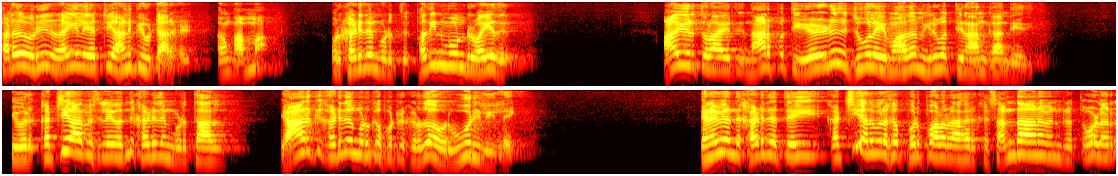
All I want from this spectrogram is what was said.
கடலூரில் ரயில் ஏற்றி அனுப்பிவிட்டார்கள். அவங்க அம்மா ஒரு கடிதம் கொடுத்து பதிமூன்று வயது. ஆயிரத்தி தொள்ளாயிரத்தி நாற்பத்தி ஏழு ஜூலை மாதம் இருபத்தி நான்காம் தேதி. இவர் கட்சி ஆஃபீஸில் வந்து கடிதம் கொடுத்தால் யாருக்கு கடிதம் கொடுக்கப்பட்டிருக்கிறதோ அவர் ஊரில் இல்லை. எனவே அந்த கடிதத்தை கட்சி அலுவலக பொறுப்பாளராக இருக்க சந்தானம் என்கிற தோழர்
